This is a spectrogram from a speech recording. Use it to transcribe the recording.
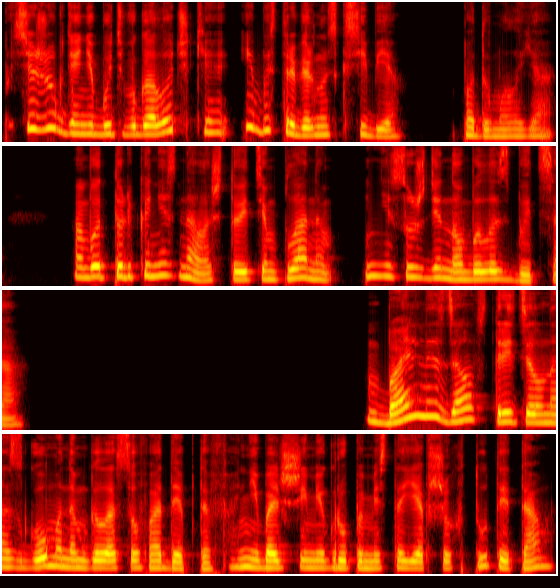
Посижу где-нибудь в уголочке и быстро вернусь к себе, подумала я. А вот только не знала, что этим планом не суждено было сбыться. Бальный зал встретил нас гомоном голосов адептов, небольшими группами стоявших тут и там.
